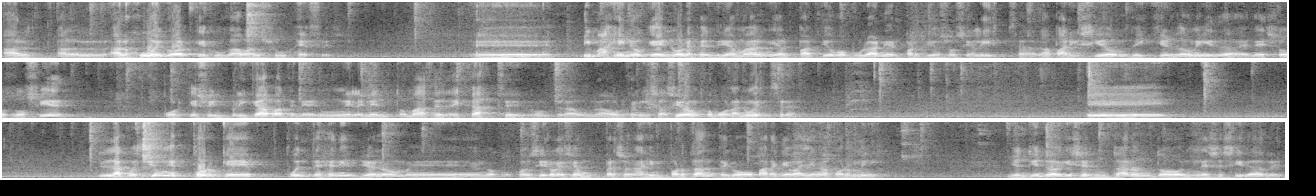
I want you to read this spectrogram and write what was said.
al, juego al que jugaban sus jefes. Eh, imagino que no les vendría mal ni al Partido Popular ni al Partido Socialista la aparición de Izquierda Unida en esos dossiers, porque eso implicaba tener un elemento más de desgaste contra una organización como la nuestra. Eh, la cuestión es por qué Puente Genil. Yo no, me, no considero que sea un personaje importante como para que vayan a por mí. Yo entiendo que aquí se juntaron dos necesidades.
